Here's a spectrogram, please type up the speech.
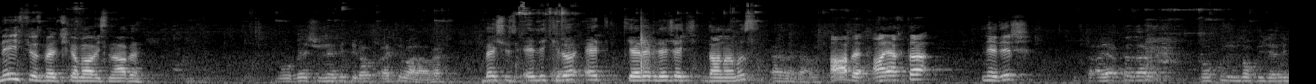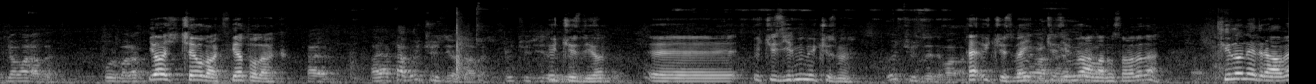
ne istiyoruz Belçika mavisini abi? Bu 550 kilo eti var abi. 550 kilo et gelebilecek danamız. Evet abi. Abi ayakta nedir? İşte ayakta da 900-950 kilo var abi. Kurbana. Ya şey olarak fiyat olarak Evet. Ayakta 300 diyoruz abi. 320 300 diyor. Ee, 320 mi 300 mü? 300 dedim abi. He 300 ben Evet, 320 evet. anladım sonra da da. Kilo nedir abi?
